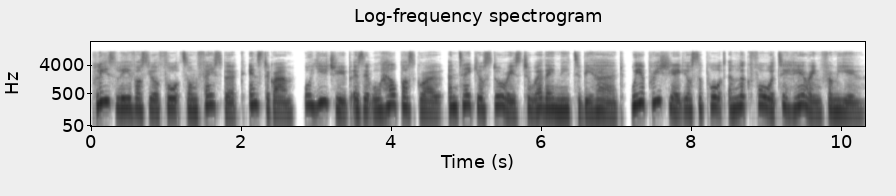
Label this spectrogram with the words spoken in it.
Please leave us your thoughts on Facebook, Instagram, or YouTube as it will help us grow and take your stories to where they need to be heard. We appreciate your support and look forward to hearing from you.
